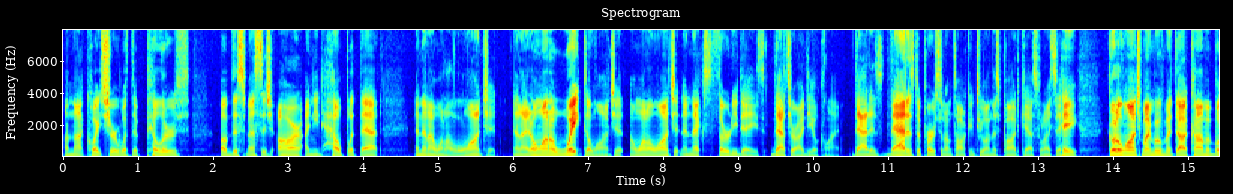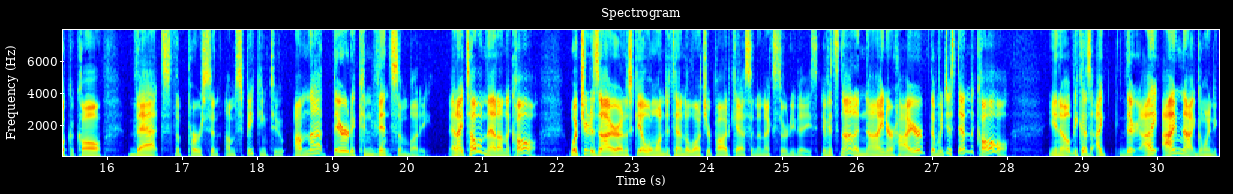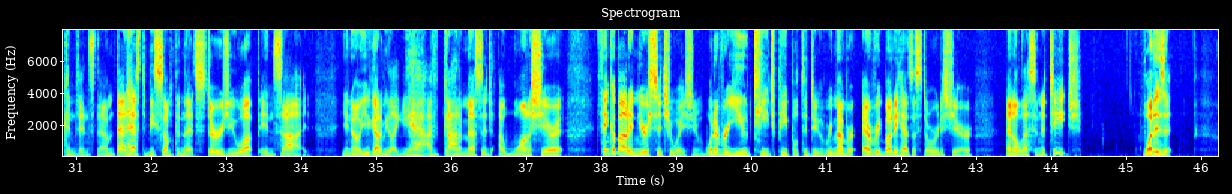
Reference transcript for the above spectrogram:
I'm not quite sure what the pillars of this message are. I need help with that. And then I want to launch it. And I don't want to wait to launch it. I want to launch it in the next 30 days. That's our ideal client. That is that is the person I'm talking to on this podcast when I say, "Hey, Go to launchmymovement.com and book a call. That's the person I'm speaking to. I'm not there to convince somebody. And I tell them that on the call. What's your desire on a scale of 1 to 10 to launch your podcast in the next 30 days? If it's not a 9 or higher, then we just end the call. You know, because I there, I I'm not going to convince them. That has to be something that stirs you up inside. You know, you got to be like, "Yeah, I've got a message. I want to share it." Think about in your situation, whatever you teach people to do. Remember, everybody has a story to share and a lesson to teach. What is it?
